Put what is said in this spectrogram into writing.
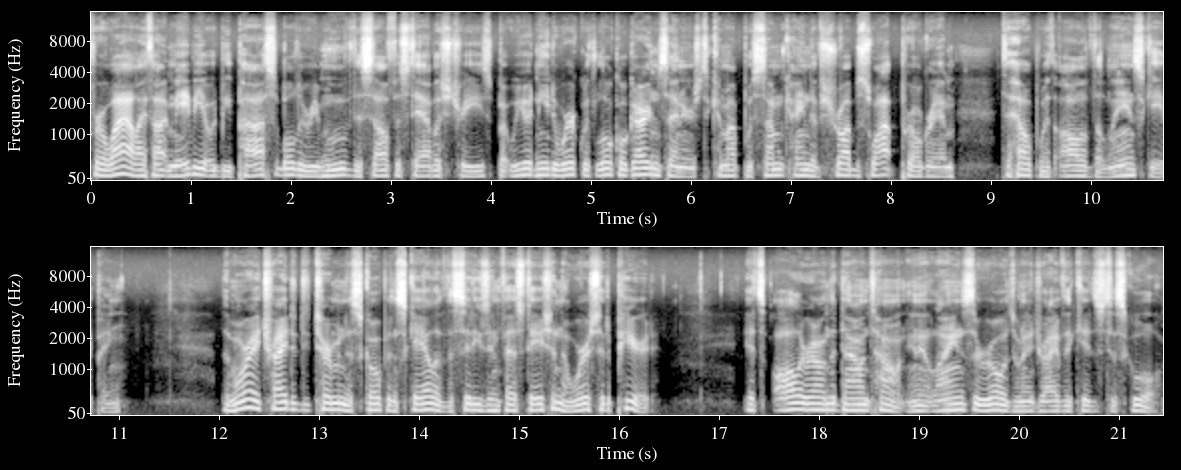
For a while, I thought maybe it would be possible to remove the self established trees, but we would need to work with local garden centers to come up with some kind of shrub swap program to help with all of the landscaping. The more I tried to determine the scope and scale of the city's infestation, the worse it appeared. It's all around the downtown, and it lines the roads when I drive the kids to school.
